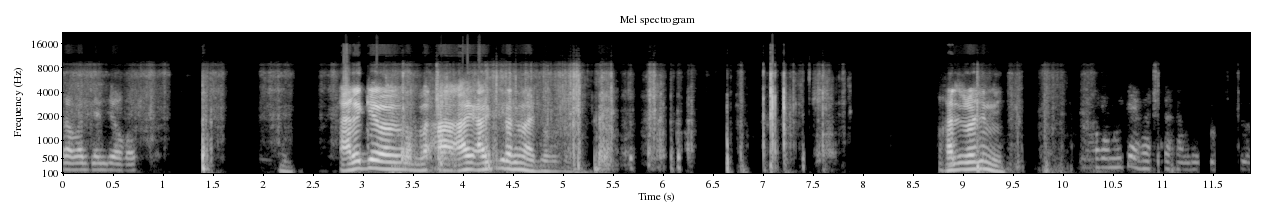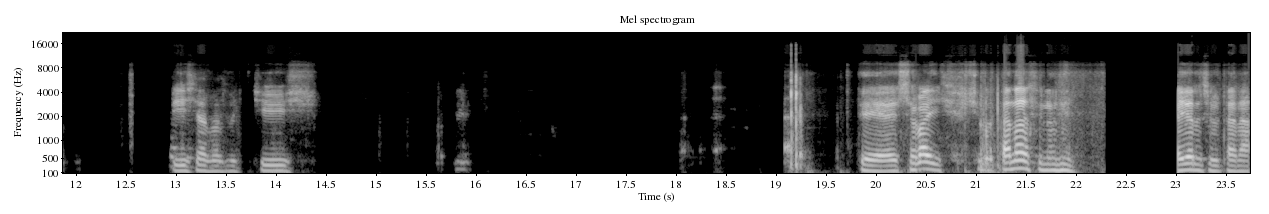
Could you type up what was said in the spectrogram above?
awal dan আরে কে আর কি রাখেন খালি রয়েছেনি তে সবাই সুলতানা শুনুনি আর সুলতানা।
